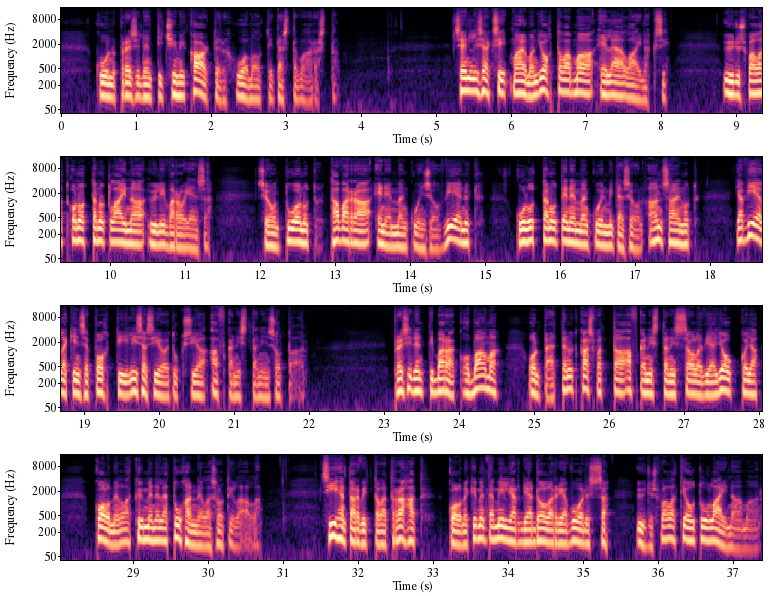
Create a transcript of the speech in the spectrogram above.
kun presidentti Jimmy Carter huomautti tästä vaarasta. Sen lisäksi maailman johtava maa elää lainaksi. Yhdysvallat on ottanut lainaa yli varojensa. Se on tuonut tavaraa enemmän kuin se on vienyt, kuluttanut enemmän kuin mitä se on ansainnut ja vieläkin se pohtii lisäsijoituksia Afganistanin sotaan. Presidentti Barack Obama on päättänyt kasvattaa Afganistanissa olevia joukkoja 30 000 sotilaalla. Siihen tarvittavat rahat 30 miljardia dollaria vuodessa Yhdysvallat joutuu lainaamaan.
